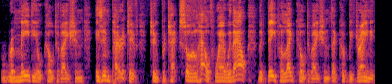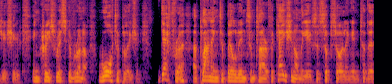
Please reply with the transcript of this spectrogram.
remedial cultivation is imperative to protect soil health, where without the deeper leg cultivations, there could be drainage issues, increased risk of runoff, water pollution. DEFRA are planning to build in some clarification on the use of subsoiling into the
